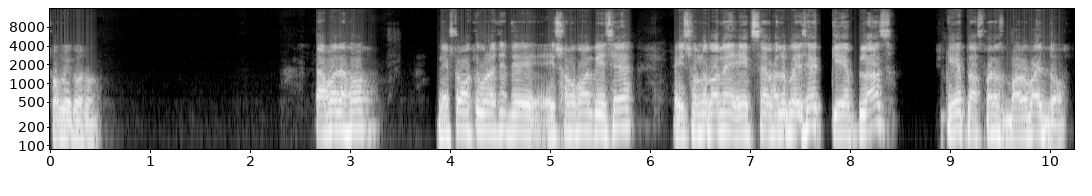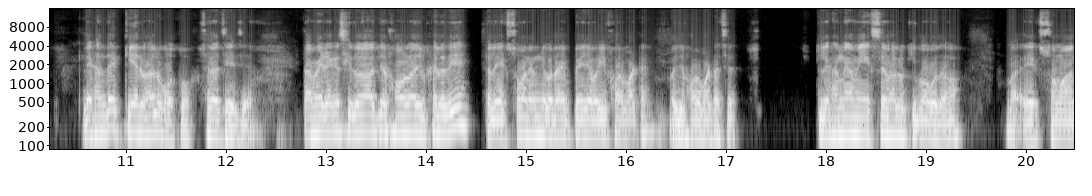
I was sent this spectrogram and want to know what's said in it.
সমীকরণ। তারপর দেখো নেক্সট আমার কি বলেছে যে এই সমীকরণ দিয়েছে, এই সমীকরণে এক্সের ভ্যালু পেয়েছে কে প্লাস কে প্লাস মাইনাস বারো বাই দশ। এখান থেকে কে এর ভ্যালু কত? সেটা চেয়েছে। তা আমি এটাকে সিধা যে ফর্মুলা ফেলে দিই, তাহলে এক্স সমান এমনি করে আমি পেয়ে যাব এই ফরম্যাটে ওই যে ফরম্যাট আছে। তাহলে এখানে আমি এক্সের ভ্যালু কি পাবো দেখো? বা এক্স সমান,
